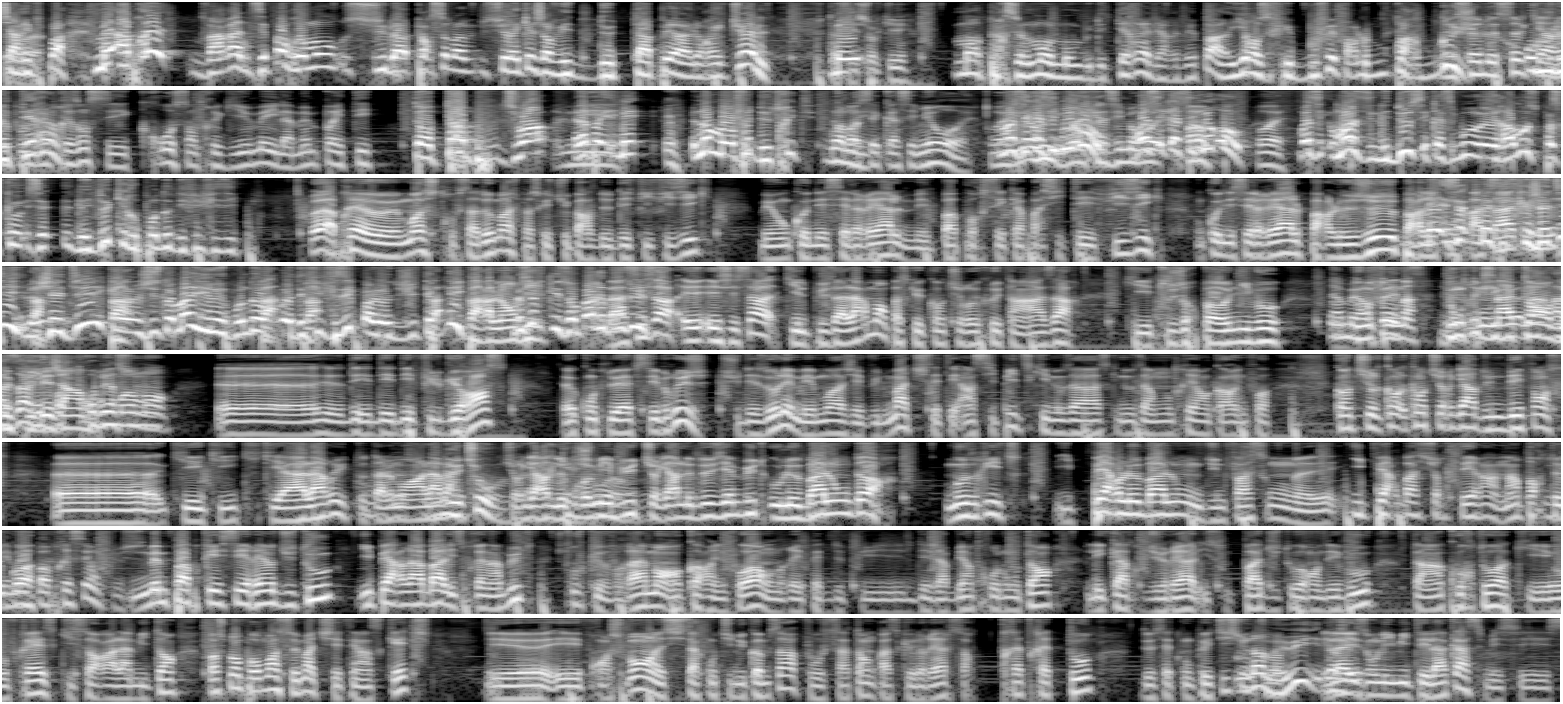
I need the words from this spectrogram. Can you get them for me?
n'y arrives pas. Mais après, Varane, c'est pas vraiment sur la personne sur laquelle j'ai envie de taper à l'heure actuelle. Mais Sur qui? moi, personnellement, mon milieu de terrain, il n'y arrivait pas. Hier, on s'est fait bouffer par, le, par Le Bruges. seul, le seul qui a répondu terrain. présent, c'est Kroos, entre guillemets. Il a même pas été Top, top, tu vois. Mais- mais- non, mais en fait, le truc. Non, Moi, mais- c'est Casemiro, ouais. Ouais, moi, c'est Casemiro. Moi, c'est. Casemiro. Ouais. Moi, c'est- les deux, c'est Casemiro et Ramos parce que c'est les deux qui répondent aux défis physiques. Ouais, après, euh, moi, je trouve ça dommage parce que tu parles de défis physiques, mais on connaissait le Real, mais pas pour ses capacités physiques. On connaissait le Real par le jeu, par les Mais c'est mais c'est contre-attaques. ce que j'ai dit. J'ai dit par- que justement, ils répondaient par- aux défis par- physiques par le jeu technique. par l'envie. Qu'ils n'ont pas Bah, répondu. c'est ça, et, et c'est ça qui est le plus alarmant parce que quand tu recrutes un hasard qui est toujours pas au niveau, Non, mais dont en fait, on, a- le dont truc, on c'est que attend là, depuis déjà un bon moment euh, des, des, des fulgurances euh, contre le FC Bruges. Je suis désolé, mais moi j'ai vu le match, c'était insipide ce qui nous a, ce qui nous a montré encore une fois. Quand tu, quand, quand tu regardes une défense euh, qui, est, qui, qui, qui est à la rue, totalement à la rue, tu regardes le premier but, tu regardes le deuxième but où le ballon d'or. Modric, il perd le ballon d'une façon euh, hyper basse sur le terrain, n'importe Il quoi même pas pressé en plus. même pas pressé, rien du tout. Ils perdent la balle, ils se prennent un but. Je trouve que vraiment, encore une fois, on le répète depuis déjà bien trop longtemps, les cadres du Real, ils sont pas du tout au rendez-vous. T'as un Courtois qui est aux fraises, qui sort à la mi-temps. Franchement, pour moi, ce match, c'était un sketch. Et, euh, et franchement, si ça continue comme ça, faut s'attendre à ce que le Real sorte très très tôt de cette compétition. Non, tu mais vois. oui, et non, là, mais- ils ont limité la casse, mais c'est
